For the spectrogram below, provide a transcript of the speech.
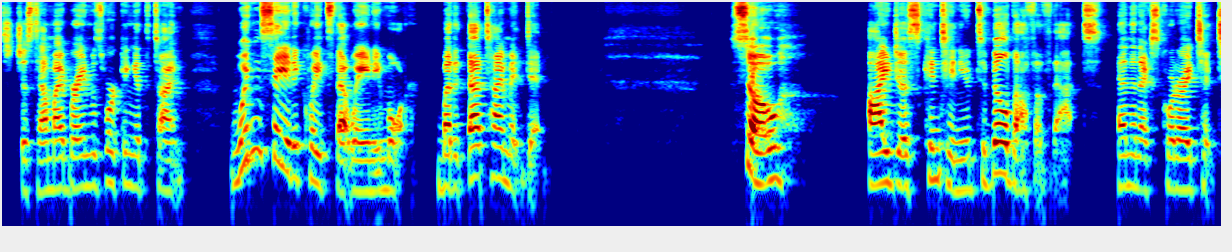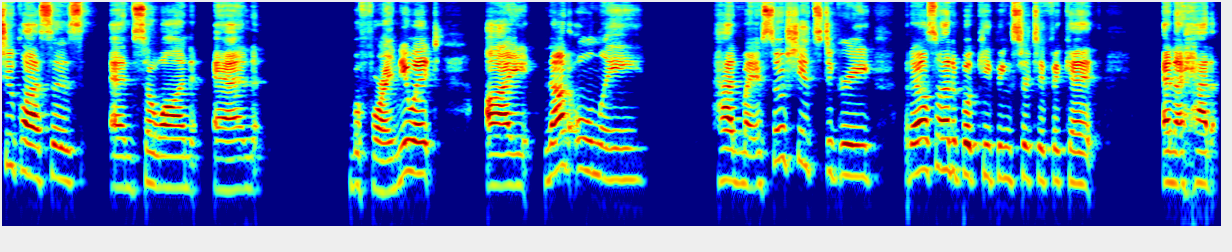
It's just how my brain was working at the time. Wouldn't say it equates that way anymore, but at that time it did. So I just continued to build off of that. And the next quarter, I took two classes and so on. And before I knew it, I not only had my associate's degree, but I also had a bookkeeping certificate and I had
